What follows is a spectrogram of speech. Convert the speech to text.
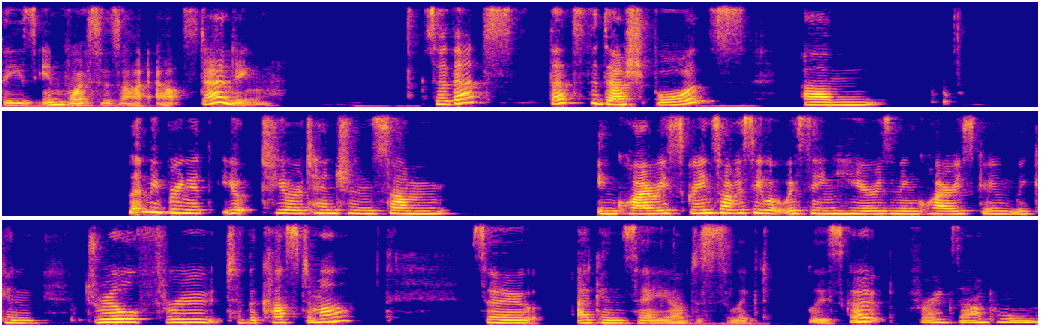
these invoices are outstanding. So that's that's the dashboards. Um, let me bring it to your attention some inquiry screens. Obviously what we're seeing here is an inquiry screen. We can drill through to the customer. So I can say, I'll just select BlueScope, for example.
